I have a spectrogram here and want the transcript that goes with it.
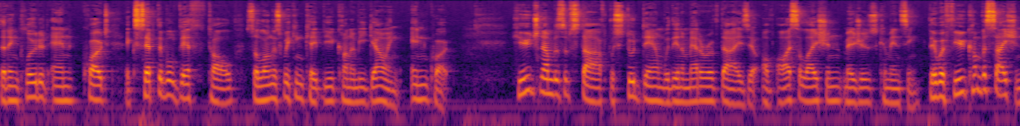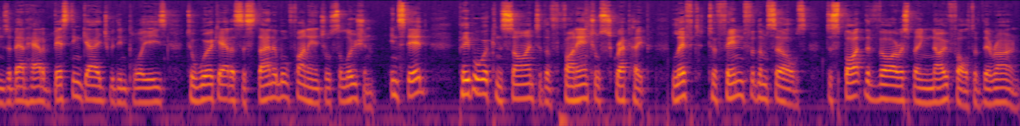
that included an, quote, acceptable death toll so long as we can keep the economy going, end quote. Huge numbers of staff were stood down within a matter of days of isolation measures commencing. There were few conversations about how to best engage with employees to work out a sustainable financial solution. Instead, people were consigned to the financial scrap heap, left to fend for themselves, despite the virus being no fault of their own.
